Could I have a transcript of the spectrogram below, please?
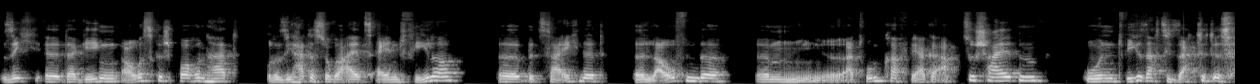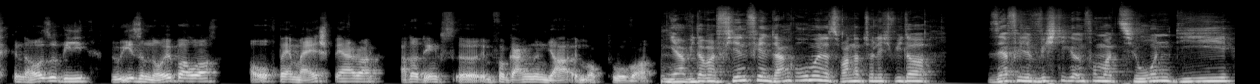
sich äh, dagegen ausgesprochen hat, oder sie hat es sogar als einen Fehler bezeichnet, laufende ähm, Atomkraftwerke abzuschalten. Und wie gesagt, sie sagte das genauso wie Luise Neubauer auch bei Maischberger, allerdings äh, im vergangenen Jahr im Oktober. Ja, wieder mal vielen, vielen Dank, Rume. Das waren natürlich wieder sehr viele wichtige Informationen, die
